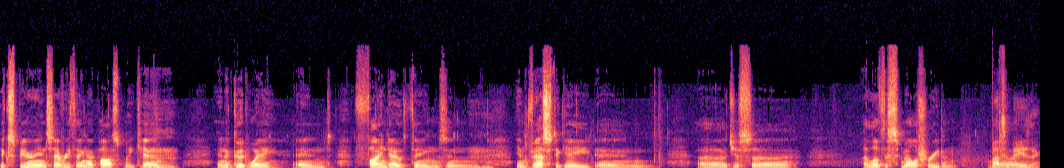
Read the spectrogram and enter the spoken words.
experience everything I possibly can in a good way and find out things and investigate and uh, just. Uh, I love the smell of freedom. that's know? amazing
